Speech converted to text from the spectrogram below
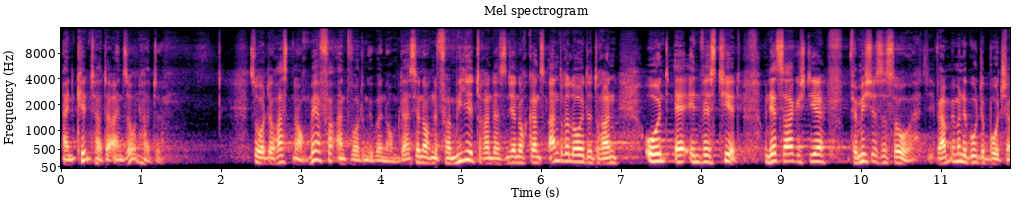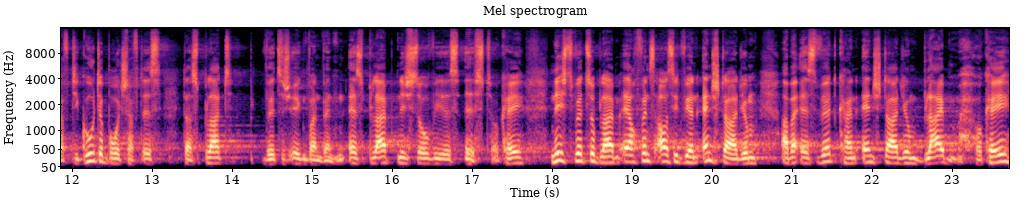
ein Kind hatte, einen Sohn hatte. So, du hast noch mehr Verantwortung übernommen. Da ist ja noch eine Familie dran, da sind ja noch ganz andere Leute dran und er investiert. Und jetzt sage ich dir, für mich ist es so, wir haben immer eine gute Botschaft. Die gute Botschaft ist, das Blatt wird sich irgendwann wenden. Es bleibt nicht so, wie es ist, okay? Nichts wird so bleiben, auch wenn es aussieht wie ein Endstadium, aber es wird kein Endstadium bleiben, okay?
